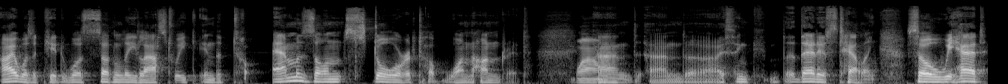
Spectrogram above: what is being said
I was a kid was suddenly last week in the top, Amazon Store Top 100. Wow. And and uh, I think th- that is telling. So we had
